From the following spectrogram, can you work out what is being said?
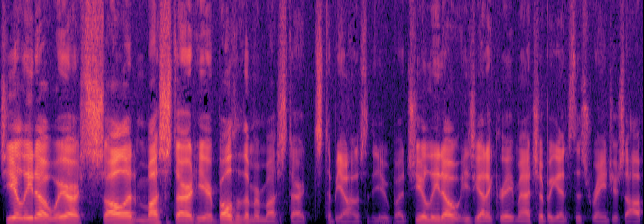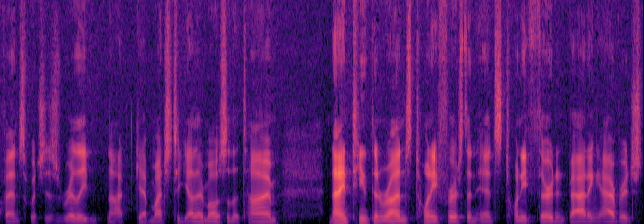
Giolito, we are solid must start here. Both of them are must starts, to be honest with you. But Giolito, he's got a great matchup against this Rangers offense, which is really not get much together most of the time. 19th in runs, 21st in hits, 23rd in batting average,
